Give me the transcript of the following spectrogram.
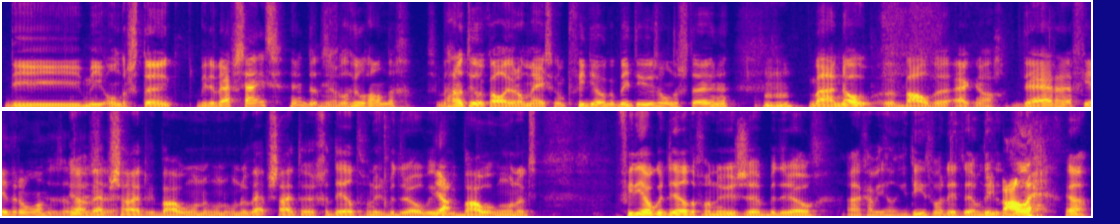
die me ondersteunt bij de website. Hè? Dat is Ja. wel heel handig. We gaan natuurlijk al hier al mensen op videogebied die ons ondersteunen. Mhm. Maar nu eh, bouwen we eigenlijk nog daar verder aan. Dus dat Ja, is, eh, website. We bouwen onder, onder website eh, gedeelte van ons bedrijf. We, Ja. we bouwen onder het videogedeelte van ons bedrijf. Ah, ik ga weer heel geïnteresseerd voor dit. om dit doen. bouwen. Ja,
